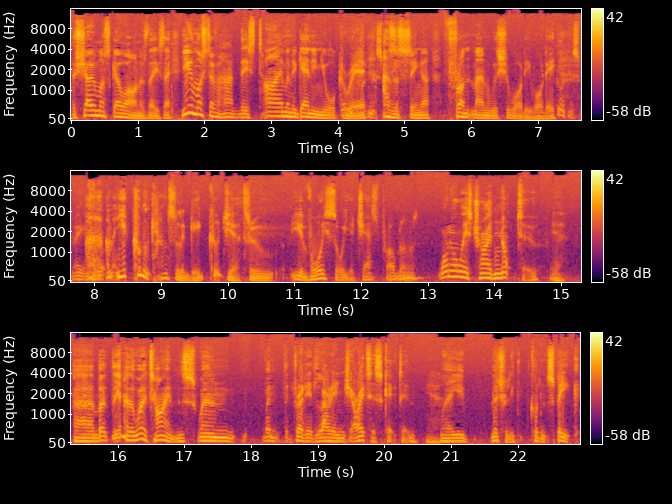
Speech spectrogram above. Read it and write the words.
the show must go on, as they say. You must have had this time and again in your career goodness as me. a singer, frontman with Showaddywaddy. Goodness me. Uh, I mean, you couldn't cancel a gig, could you, through your voice or your chest problems? One always tried not to. Yeah. Uh, but, you know, there were times when when the dreaded laryngitis kicked in, Yeah. where you literally couldn't speak.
